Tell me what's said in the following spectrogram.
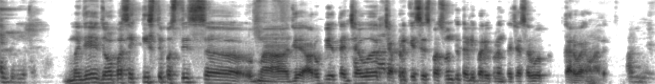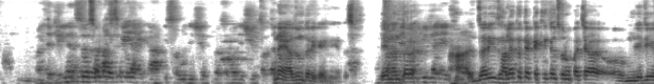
एमपीडी तक. म्हणजे जवळपास एक तीस ते पस्तीस जे आरोपी आहेत त्यांच्यावर चॅप्टर केसेस पासून ते तडीपारीपर्यंतच्या सर्व कारवाया होणार आहेत. म्हणजे आहे नाही अजून तरी काही नाही तसं. ते नंतर हा जरी झालं तर त्या टेक्निकल स्वरूपाच्या म्हणजे जे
